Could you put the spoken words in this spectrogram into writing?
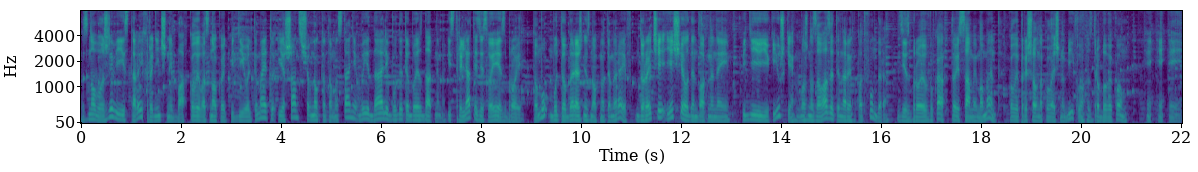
Знову ожив її старий хронічний баг. Коли вас нокають під дію ультимейту, є шанс, що в нокнутому стані ви і далі будете боєздатними і стріляти зі своєї зброї. Тому будьте обережні з нокнутими рейв. До речі, є ще один баг на неї. Під дією к'юшки можна залазити на ринг Патфундера зі зброєю в руках. Той самий момент, коли прийшов на кулачну бійку з дробовиком. Хе-хе-хе.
